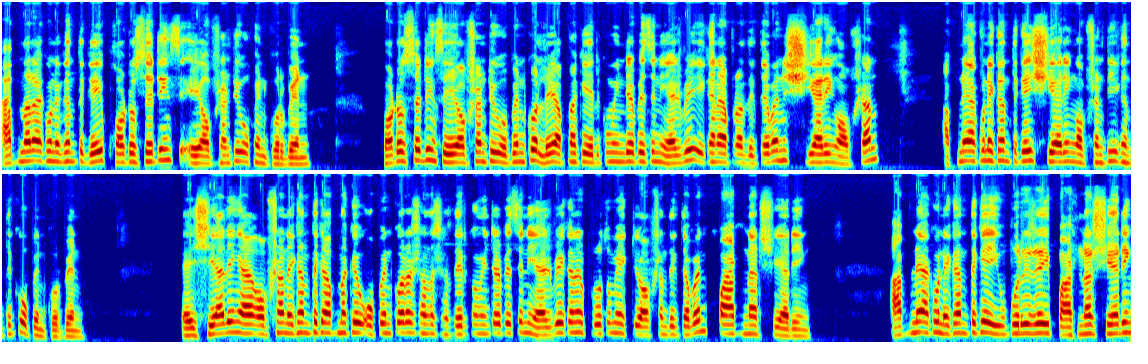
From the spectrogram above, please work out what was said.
আপনারা এখন এখান থেকে ফটো সেটিংস এই অপশনটি ওপেন করবেন। ফটো সেটিংস এই অপশনটি ওপেন করলে আপনাকে এরকম ইন্ডিয়া পেজে নিয়ে আসবে। এখানে আপনারা দেখতে পাবেন শেয়ারিং অপশন আপনি এখন এখান থেকে শেয়ারিং অপশনটি এখান থেকে ওপেন করবেন। এই শেয়ারিং অপশন এখান থেকে আপনাকে ওপেন করার সাথে সাথে এরকম ইন্টারফেসে নিয়ে আসবে। এখানে প্রথমে একটি অপশন দেখতে পাবেন পার্টনার শেয়ারিং আপনি এখন এখান থেকে এই উপরের এই পার্টনার শেয়ারিং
